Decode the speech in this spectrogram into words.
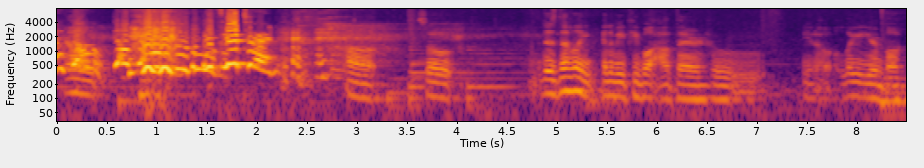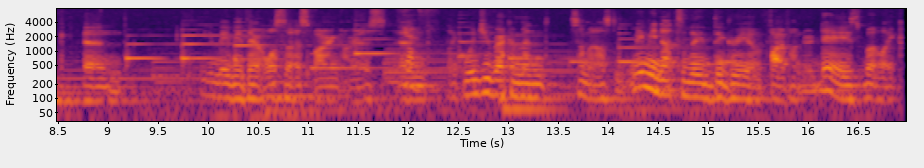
Don't go. Um, Don't go. it's your turn. uh, so there's definitely going to be people out there who, you know, look at your book and maybe they're also aspiring artists. And Yes. like, would you recommend someone else to, maybe not to the degree of 500 days, but like,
